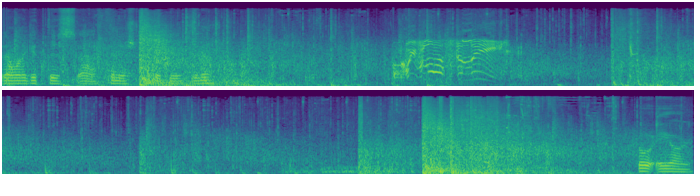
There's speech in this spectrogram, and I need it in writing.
I want to get this uh, finished quicker, you know? We've lost the lead. Go AR.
